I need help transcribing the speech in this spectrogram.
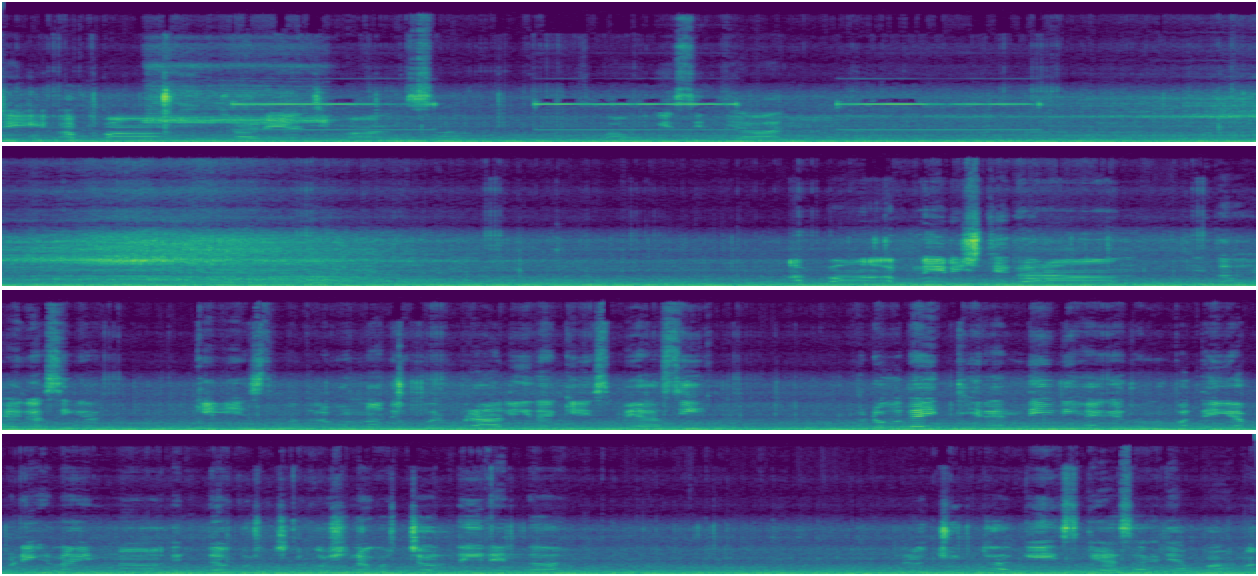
ਹਾਂਜੀ ਆਪਾਂ ਜਾ ਰਹੇ ਹਾਂ ਜੀ ਮਾਨਸਾ। ਆਪਾਂ ਹੋ ਗਏ ਸੀ ਤਿਆਰ। ਆਪਾਂ ਆਪਣੇ ਰਿਸ਼ਤੇਦਾਰਾਂ ਦਾ ਹੈਗਾ ਸੀਗਾ ਕੇਸ ਮਤਲਬ ਉਹਨਾਂ ਦੇ ਉੱਪਰ ਪਰਾਲੀ ਦਾ ਕੇਸ ਪਿਆ ਸੀ। ਬਟ ਉਹਦਾ ਇੱਥੇ ਰਹਿੰਦੇ ਹੀ ਨਹੀਂ ਹੈਗੇ, ਤੁਹਾਨੂੰ ਪਤਾ ਹੀ ਆਪਣੇ ਹਨਾ, ਇੰਨਾ ਇਦਾਂ ਕੁਝ ਕੁਛ ਨਾ ਕੁਝ ਚੱਲਦਾ ਹੀ ਰਹਿੰਦਾ। ਮਤਲਬ ਝੂਠਾ ਕੇਸ ਕਹਿ ਸਕਦੇ ਆਪਾਂ ਹਨਾ।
